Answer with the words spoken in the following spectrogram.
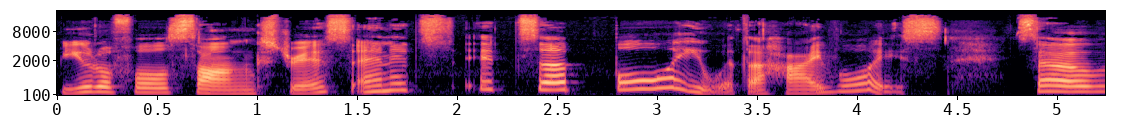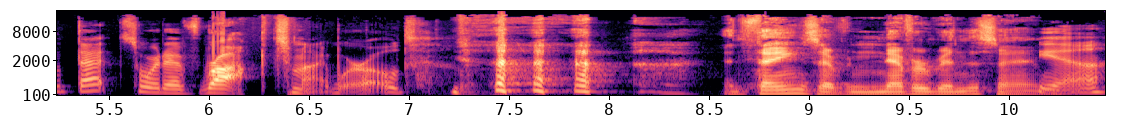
beautiful songstress, and it's it's a boy with a high voice. So that sort of rocked my world. and things have never been the same. Yeah.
